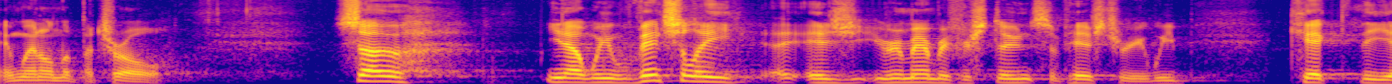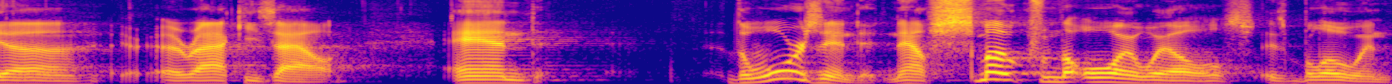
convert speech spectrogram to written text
and went on the patrol. So, you know, we eventually, as you remember, if you're students of history, we kicked the uh, Iraqis out. And the war's ended. Now, smoke from the oil wells is blowing,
